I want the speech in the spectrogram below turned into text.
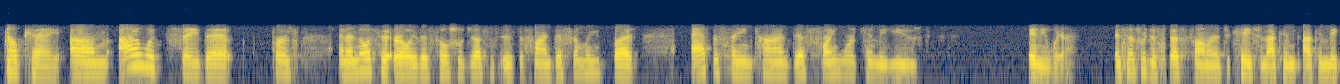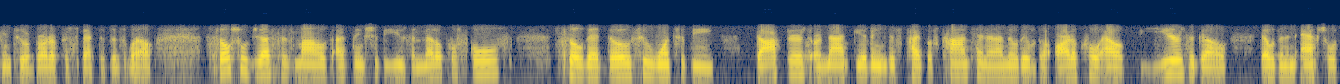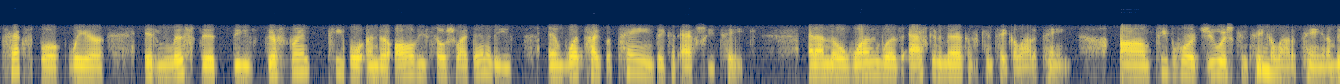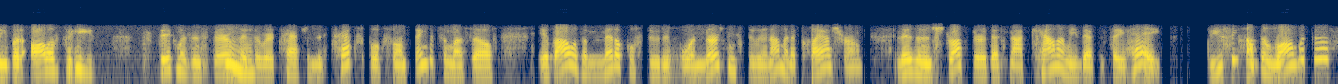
Okay. Um, I would say that first, and I know I said earlier that social justice is defined differently, but at the same time, this framework can be used anywhere. And since we're just specifying on education, I can I can make it into a broader perspective as well. Social justice models, I think, should be used in medical schools, so that those who want to be doctors are not giving this type of content. And I know there was an article out years ago that was in an actual textbook where it listed these different people under all these social identities and what type of pain they could actually take. And I know one was African Americans can take a lot of pain. Um, people who are Jewish can take a lot of pain. I mean, but all of these stigmas and stereotypes Hmm. that were attached in this textbook. So I'm thinking to myself, if I was a medical student or a nursing student, I'm in a classroom, and there's an instructor that's not countering that to say, hey, do you see something wrong with this?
